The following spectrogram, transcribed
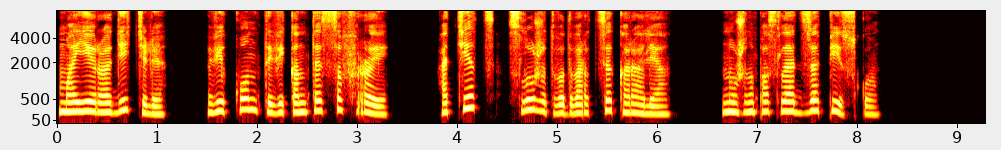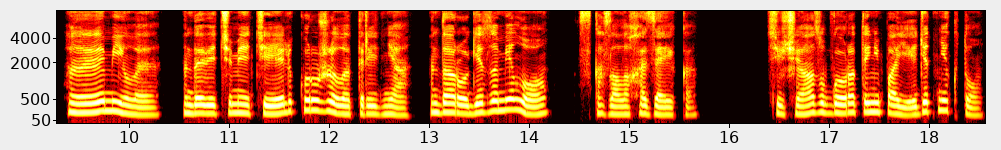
«Мои родители — Виконт и Виконтесса Фрей. Отец служит во дворце короля. Нужно послать записку». «Э, милая, да ведь метель кружила три дня, дороги замело», — сказала хозяйка. «Сейчас в город и не поедет никто».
